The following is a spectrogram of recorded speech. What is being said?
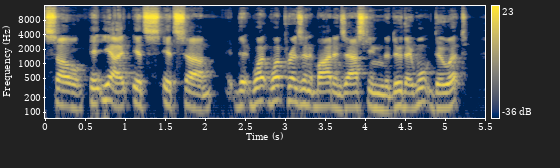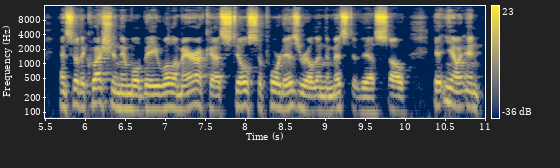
So it, yeah, it's it's um, what what President Biden's asking them to do. They won't do it. And so the question then will be, will America still support Israel in the midst of this? So, you know, and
